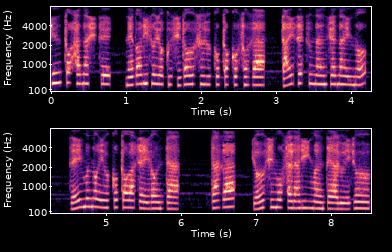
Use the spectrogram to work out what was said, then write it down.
きちんと話して、粘り強く指導することこそが、大切なんじゃないの？霊夢の言うことは正論だ。だが、教師もサラリーマンである以上、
